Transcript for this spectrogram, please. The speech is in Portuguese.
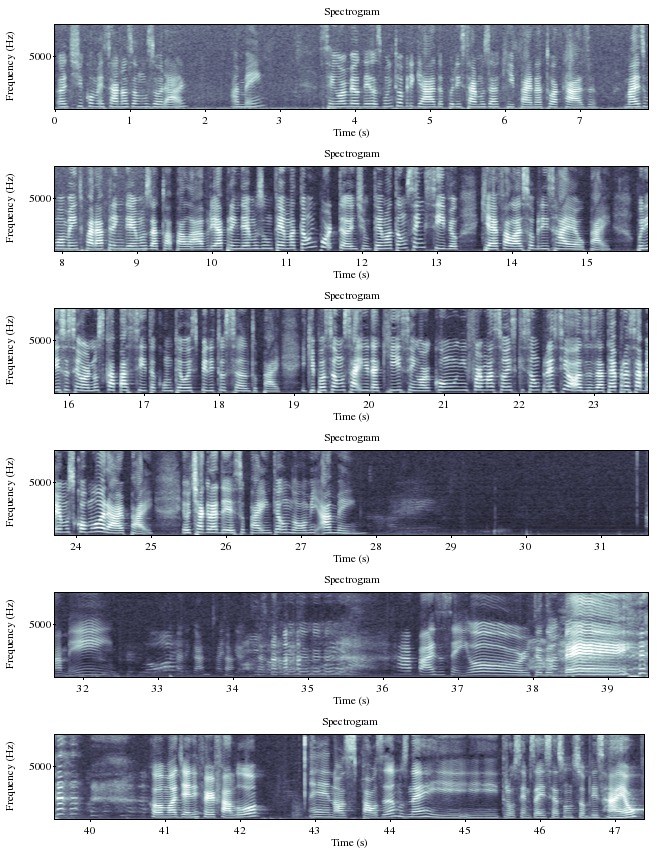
Antes de começar, nós vamos orar. Amém? Senhor meu Deus, muito obrigada por estarmos aqui, Pai, na tua casa mais um momento para aprendermos da tua palavra e aprendermos um tema tão importante, um tema tão sensível, que é falar sobre Israel, Pai. Por isso, Senhor, nos capacita com o teu Espírito Santo, Pai, e que possamos sair daqui, Senhor, com informações que são preciosas, até para sabermos como orar, Pai. Eu te agradeço, Pai, em teu nome. Amém. Amém. paz do Senhor, tudo Amém. bem? Como a Jennifer falou, é, nós pausamos, né, e, e trouxemos aí esse assunto sobre Israel.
